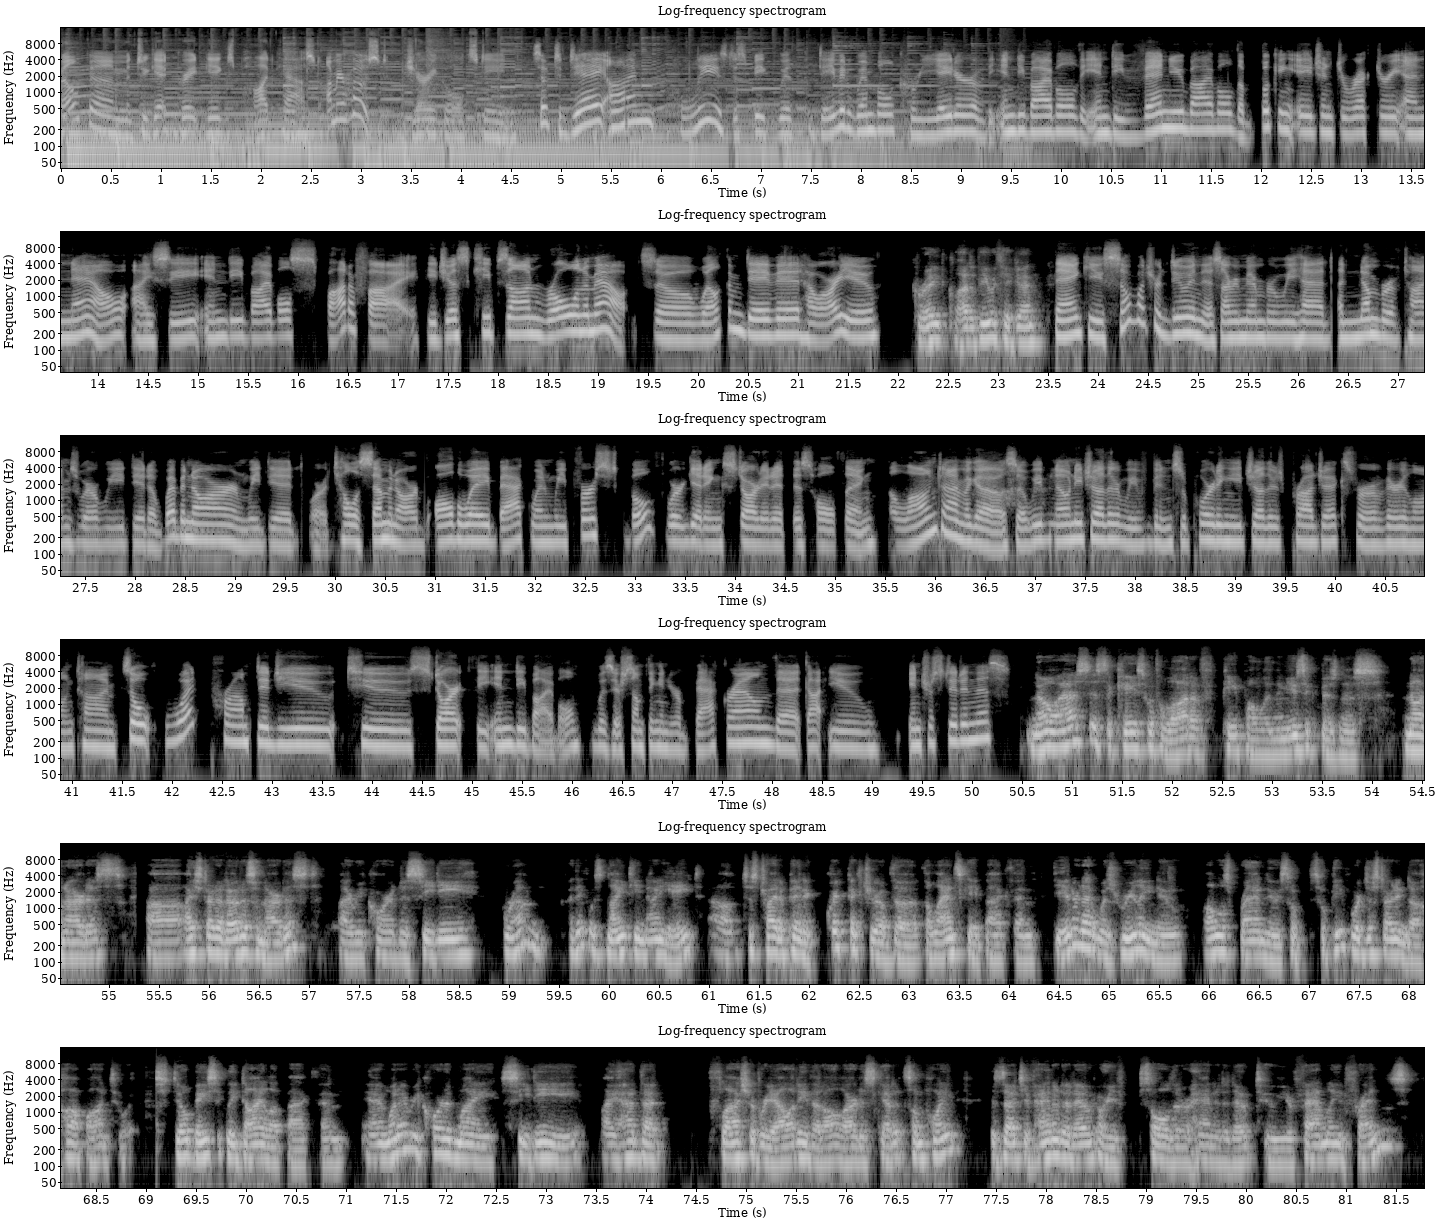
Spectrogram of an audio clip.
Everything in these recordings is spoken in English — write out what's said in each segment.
Welcome to Get Great Gigs podcast. I'm your host, Jerry Goldstein. So today I'm pleased to speak with David Wimble, creator of the Indie Bible, the Indie Venue Bible, the Booking Agent Directory, and now I see Indie Bible Spotify. He just keeps on rolling them out. So welcome, David. How are you? Great. Glad to be with you again. Thank you so much for doing this. I remember we had a number of times where we did a webinar and we did, or a teleseminar, all the way back when we first both were getting started at this whole thing a long time ago. So we've known each other, we've been supporting each other's projects for a very long time. So, what prompted you to start the Indie Bible? Was there something in your background that got you interested in this? No, as is the case with a lot of people in the music business, non artists. Uh, I started out as an artist. I recorded a CD around, I think it was 1998. I'll just try to paint a quick picture of the, the landscape back then. The internet was really new, almost brand new. So, so people were just starting to hop onto it. Still basically dial up back then. And when I recorded my CD, I had that flash of reality that all artists get at some point is that you've handed it out or you've sold it or handed it out to your family and friends.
